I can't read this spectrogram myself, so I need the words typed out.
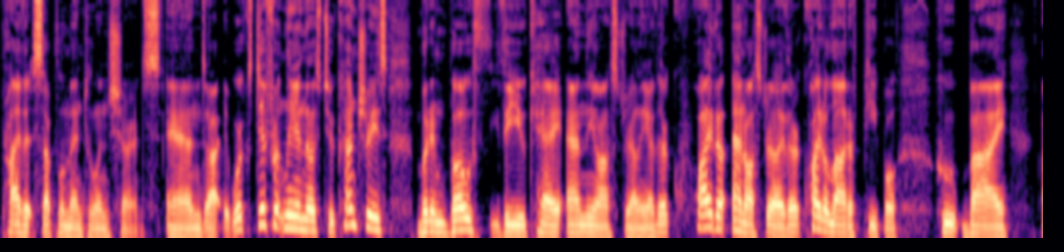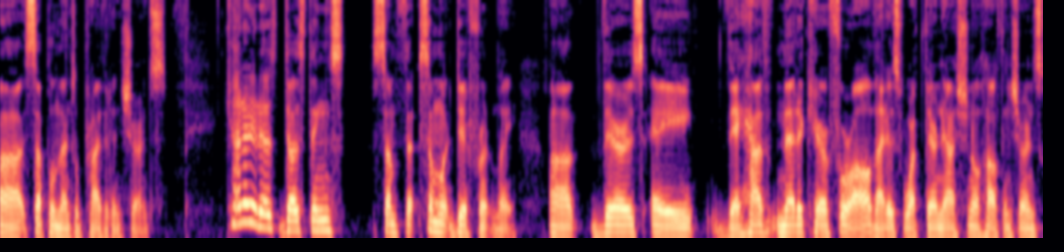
private supplemental insurance. And uh, it works differently in those two countries, but in both the UK and the Australia, there are quite a, and Australia, there are quite a lot of people who buy uh, supplemental private insurance. Canada does, does things some, somewhat differently. Uh, there's a they have Medicare for all. That is what their national health insurance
